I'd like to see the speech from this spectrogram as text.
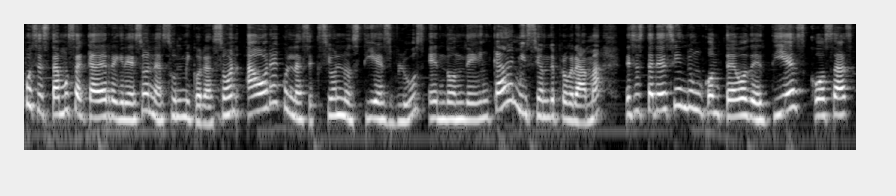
pues estamos acá de regreso en Azul Mi Corazón, ahora con la sección Los 10 Blues, en donde en cada emisión de programa les estaré haciendo un conteo de 10 cosas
